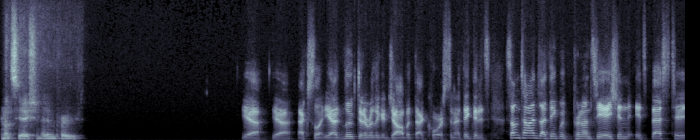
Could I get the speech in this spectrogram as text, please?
pronunciation had improved Yeah, yeah, excellent. Yeah, Luke did a really good job with that course, and I think that it's sometimes I think with pronunciation, it's best to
